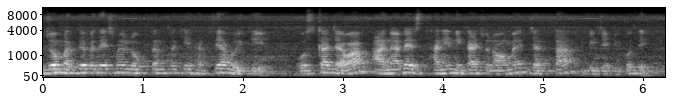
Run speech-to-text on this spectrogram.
जो मध्य प्रदेश में लोकतंत्र की हत्या हुई थी उसका जवाब आने वाले स्थानीय निकाय चुनाव में जनता बीजेपी को देगी।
